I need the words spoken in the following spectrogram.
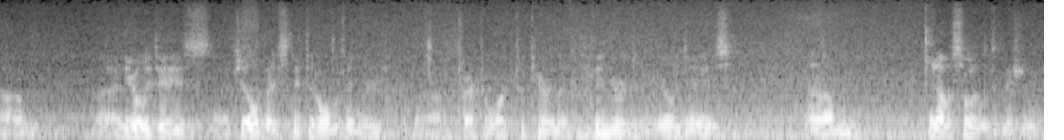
Um, uh, in the early days, uh, Jill basically did all the vineyard uh, tractor work, took care of the, the vineyard in the early days. Um, and that was sort of the division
